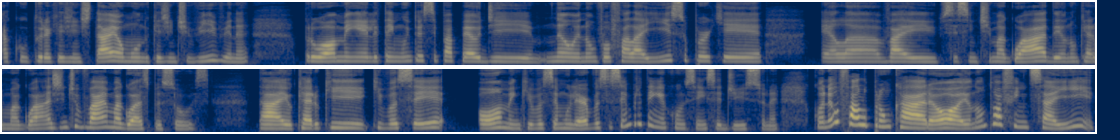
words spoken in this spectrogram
a cultura que a gente tá, é o mundo que a gente vive, né? Pro homem, ele tem muito esse papel de, não, eu não vou falar isso porque ela vai se sentir magoada, eu não quero magoar. A gente vai magoar as pessoas, tá? Eu quero que, que você, homem, que você, mulher, você sempre tenha consciência disso, né? Quando eu falo pra um cara, ó, eu não tô afim de sair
